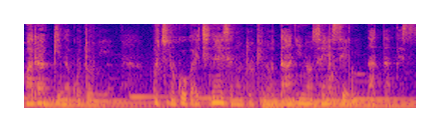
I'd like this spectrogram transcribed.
まあ、ラッキーなことにうちの子が1年生の時の担任の先生になったんです。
